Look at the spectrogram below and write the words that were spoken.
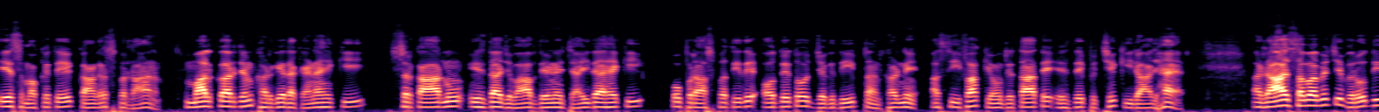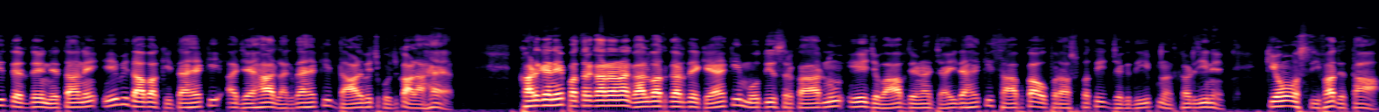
ਇਸ ਮੌਕੇ ਤੇ ਕਾਂਗਰਸ ਪ੍ਰਧਾਨ ਮਲਕਾਰਜਨ ਖੜਗੇ ਦਾ ਕਹਿਣਾ ਹੈ ਕਿ ਸਰਕਾਰ ਨੂੰ ਇਸ ਦਾ ਜਵਾਬ ਦੇਣਾ ਚਾਹੀਦਾ ਹੈ ਕਿ ਉਪ ਰਾਸ਼ਟਰਪਤੀ ਦੇ ਅਹੁਦੇ ਤੋਂ ਜਗਦੀਪ ਧਨਖੜ ਨੇ ਅਸਤੀਫਾ ਕਿਉਂ ਦਿੱਤਾ ਤੇ ਇਸ ਦੇ ਪਿੱਛੇ ਕੀ ਰਾਜ ਹੈ। ਰਾਜ ਸਭਾ ਵਿੱਚ ਵਿਰੋਧੀ ਧਿਰ ਦੇ ਨੇਤਾ ਨੇ ਇਹ ਵੀ ਦਾਅਵਾ ਕੀਤਾ ਹੈ ਕਿ ਅਜਿਹਾ ਲੱਗਦਾ ਹੈ ਕਿ ਦਾਲ ਵਿੱਚ ਕੁਝ ਕਾਲਾ ਹੈ। ਖੜਗੇ ਨੇ। ਪੱਤਰਕਾਰਾਂ ਨਾਲ ਗੱਲਬਾਤ ਕਰਦੇ ਕਿਹਾ ਕਿ ਮੋਦੀ ਸਰਕਾਰ ਨੂੰ ਇਹ ਜਵਾਬ ਦੇਣਾ ਚਾਹੀਦਾ ਹੈ ਕਿ ਸਾਬਕਾ ਉਪ ਰਾਸ਼ਟਰਪਤੀ ਜਗਦੀਪ ਧਨਖੜ ਜੀ ਨੇ ਕਿਉਂ ਅਸਤੀਫਾ ਦਿੱਤਾ?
